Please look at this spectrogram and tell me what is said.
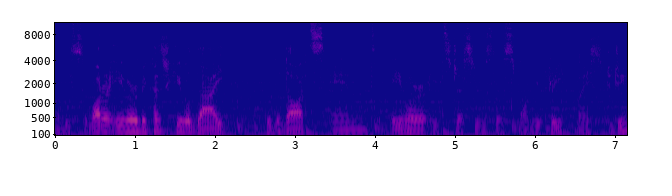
on this water Eivor because he will die to the dots and Eivor it's just useless 1v3, nice GG.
